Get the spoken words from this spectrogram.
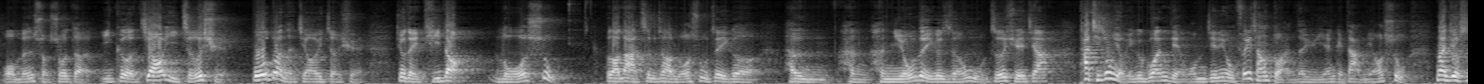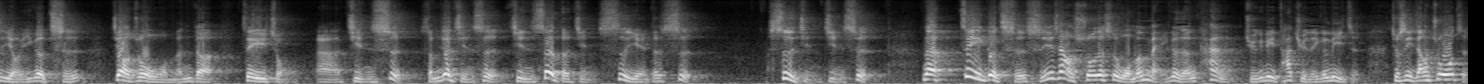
我们所说的一个交易哲学，波段的交易哲学，就得提到罗素。不知道大家知不知道罗素这个很很很牛的一个人物，哲学家。他其中有一个观点，我们今天用非常短的语言给大家描述，那就是有一个词叫做我们的这一种呃警示。什么叫警示？景色的景，视野的视，视景警示。那这个词实际上说的是我们每一个人看，举个例，他举的一个例子就是一张桌子。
